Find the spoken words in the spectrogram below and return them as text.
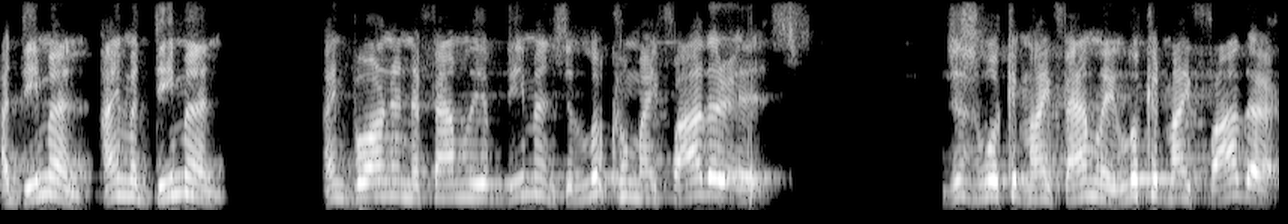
a demon. I'm a demon. I'm born in the family of demons and look who my father is. Just look at my family, look at my father.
